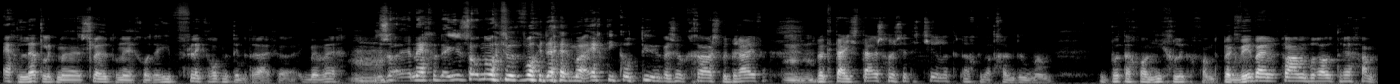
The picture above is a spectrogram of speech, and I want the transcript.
echt letterlijk mijn sleutel neergegooid. Hier, flikker op met dit bedrijf. Ik ben weg. Mm. Je zal- en echt, je zal nooit wat worden. Maar echt die cultuur bij zulke graafse bedrijven. Toen ben ik een tijdje thuis gaan zitten chillen. Toen dacht ik, wat ga ik doen, man? Ik word daar gewoon niet gelukkig van. Toen ben ik weer bij een reclamebureau terecht gaan.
